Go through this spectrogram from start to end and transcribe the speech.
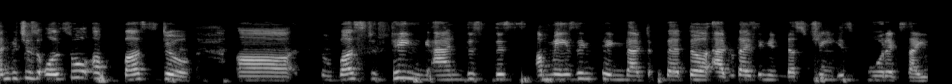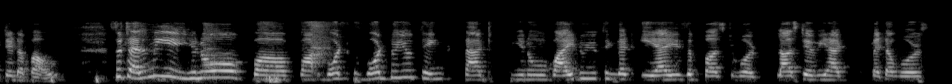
and which is also a buzzed uh, worst thing and this this amazing thing that that the advertising industry is more excited about. So tell me you know uh, what what do you think that you know why do you think that ai is a buzzword? Last year we had metaverse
